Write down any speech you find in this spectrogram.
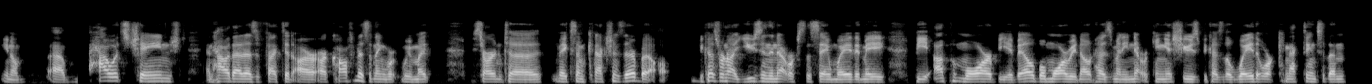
you know uh, how it's changed and how that has affected our, our confidence. I think we might be starting to make some connections there, but because we're not using the networks the same way, they may be up more, be available more. We don't have as many networking issues because the way that we're connecting to them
